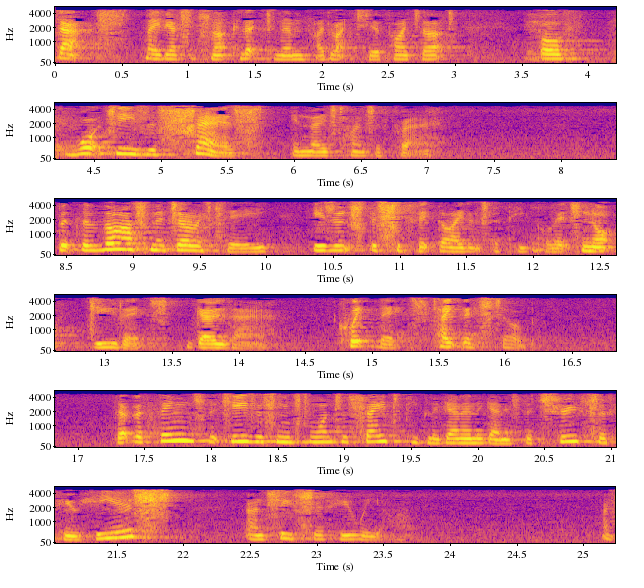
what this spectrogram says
stats, maybe I should start collecting them, I'd like to do a pie chart, of what Jesus says in those times of prayer. But the vast majority isn't specific guidance for people. It's not do this, go there, quit this, take this job. That the things that Jesus seems to want to say to people again and again is the truths of who he is and truths of who we are. And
